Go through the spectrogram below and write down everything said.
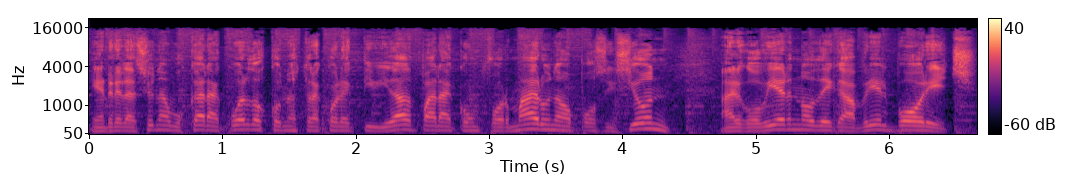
en relación a buscar acuerdos con nuestra colectividad para conformar una oposición al gobierno de Gabriel Boric.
